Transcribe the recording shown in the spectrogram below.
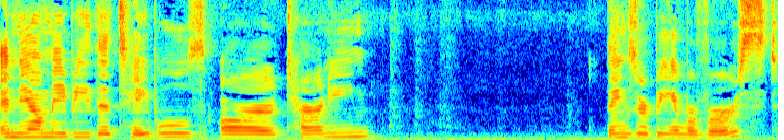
And now maybe the tables are turning. Things are being reversed.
